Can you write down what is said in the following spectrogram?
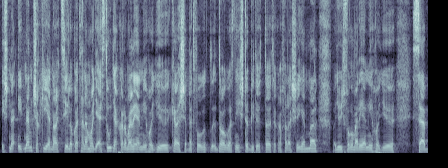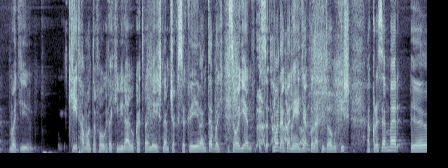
és ne, itt nem csak ilyen nagy célokat, hanem hogy ezt úgy akarom elérni, hogy kevesebbet fogok dolgozni, és több időt töltök a feleségemmel, vagy úgy fogom elérni, hogy szebb, vagy két havonta fogok neki virágokat venni, és nem csak szökő évente, vagy szóval ilyen, vannak benne egy gyakorlati dolgok is, akkor az ember ö,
